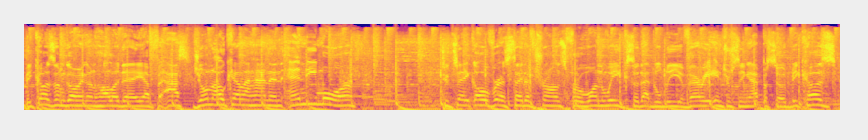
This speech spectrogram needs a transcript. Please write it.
Because I'm going on holiday, I've asked John O'Callaghan and Andy Moore to take over a State of Trance for one week, so that will be a very interesting episode because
